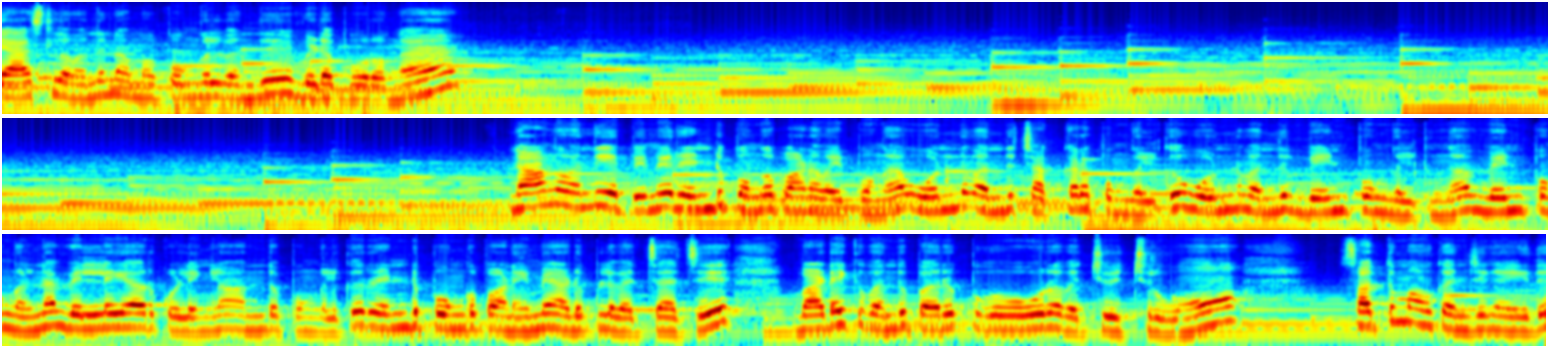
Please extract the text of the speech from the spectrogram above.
கேஸில் வந்து நம்ம பொங்கல் வந்து விட போகிறோங்க நாங்கள் வந்து எப்பயுமே ரெண்டு பொங்க பானை வைப்போங்க. ஒன்று வந்து சக்கரை பொங்கலுக்கு ஒன்று வந்து வெண்பொங்கலுக்குங்க வெண்பொங்கல்னால் வெள்ளையாக இருக்கும் இல்லைங்களா? அந்த பொங்கலுக்கு ரெண்டு பொங்க பானையுமே அடுப்பில் வச்சாச்சு. வடைக்கு வந்து பருப்பு ஊற வச்சு வச்சுருவோம். சத்து மாவு கஞ்சிங்க இது.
